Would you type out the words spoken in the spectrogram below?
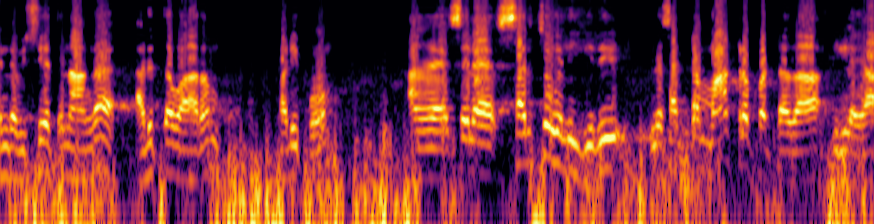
என்ற விஷயத்தை நாங்கள் அடுத்த வாரம் படிப்போம். சில சர்ச்சைகள் இது இந்த சட்டம் மாற்றப்பட்டதா இல்லையா?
